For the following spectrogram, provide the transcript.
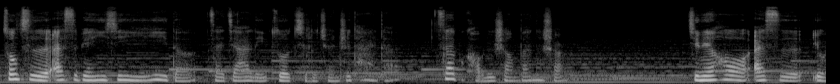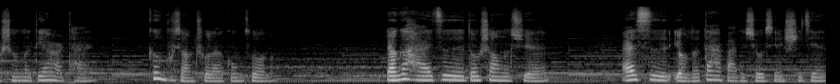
从此，S 便一心一意地在家里做起了全职太太，再不考虑上班的事儿。几年后，S 又生了第二胎，更不想出来工作了。两个孩子都上了学。S 有了大把的休闲时间，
